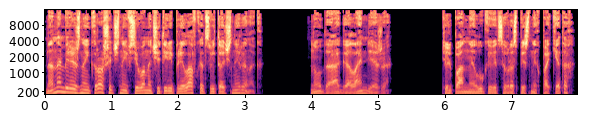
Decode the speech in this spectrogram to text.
На набережной крошечный всего на четыре прилавка цветочный рынок. Ну да, Голландия же. Тюльпанные луковицы в расписных пакетах,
